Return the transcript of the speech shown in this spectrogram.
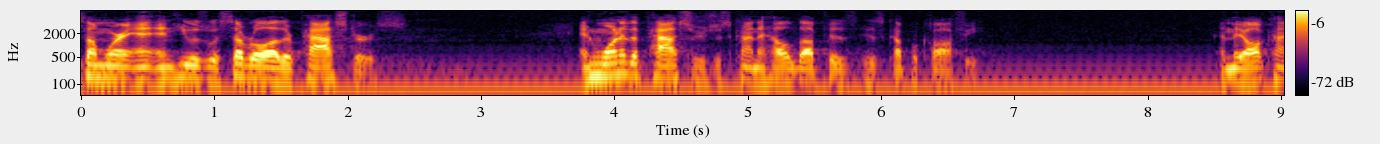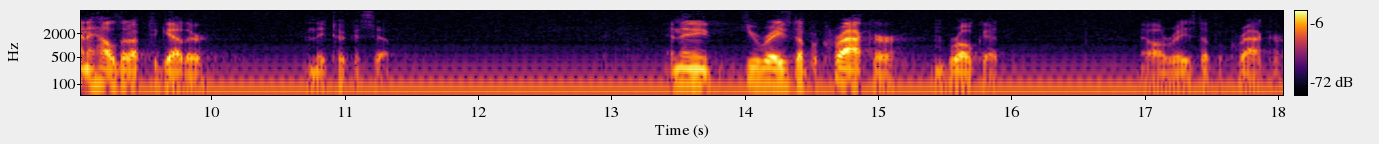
somewhere, and, and he was with several other pastors. And one of the pastors just kind of held up his, his cup of coffee. And they all kind of held it up together. And they took a sip. And then he, he raised up a cracker and broke it. They all raised up a cracker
